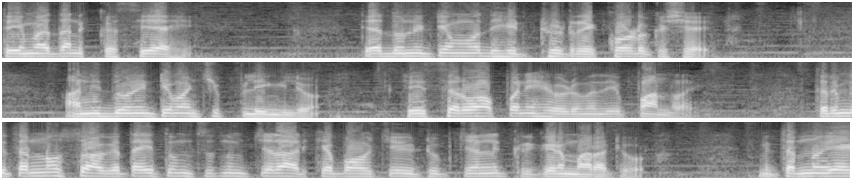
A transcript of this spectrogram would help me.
ते मैदान कसे आहे? त्या दोन्ही टीममध्ये हिट हिट रेकॉर्ड कसे आहे? आणि दोन्ही टीमांची प्लेइंग इलेवन हे सर्व आपण ह्या व्हिडिओमध्ये पाहणार आहे. तर मित्रांनो स्वागत आहे तुमचं तुमच्या लाडक्या भावाच्या यूट्यूब चॅनल क्रिकेट मराठीवर. मित्रांनो या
